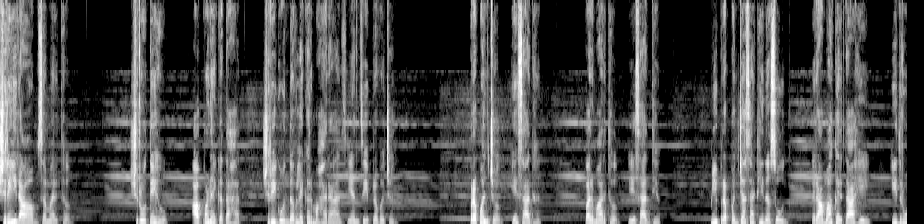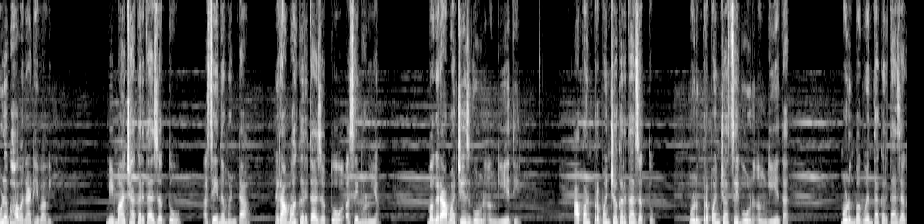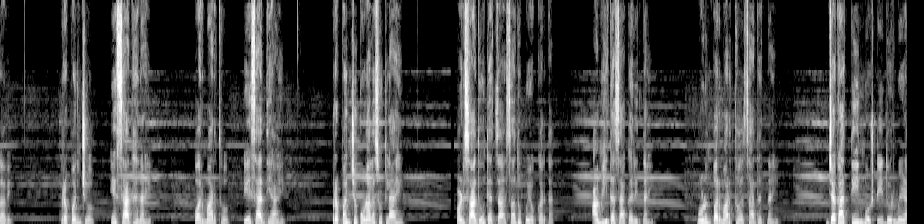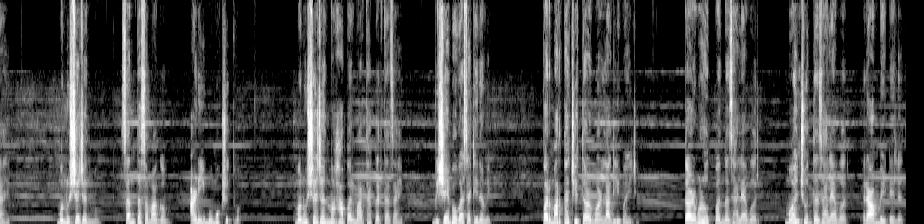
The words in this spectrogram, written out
श्रीराम समर्थ. श्रोते हो आपण ऐकत आहात श्री गोंदवलेकर महाराज यांचे प्रवचन. प्रपंच हे साधन परमार्थ हे साध्य. मी प्रपंचासाठी नसून रामाकरता आहे ही दृढ भावना ठेवावी. मी माझ्याकरता जगतो असे न म्हणता रामाकरता जगतो असे म्हणूया. मग रामाचेच गुण अंगी येतील. आपण प्रपंचाकरता जगतो. म्हणून प्रपंचाचे गुण अंगी येतात. म्हणून भगवंताकरता जगावे. प्रपंच हे साधन आहे. परमार्थ हे साध्य आहे. प्रपंच कोणाला सुटला आहे? पण साधू त्याचा सदुपयोग करतात. आम्ही तसा करीत नाही. म्हणून परमार्थ साधत नाही. जगात तीन गोष्टी दुर्मिळ आहेत. मनुष्यजन्म संत समागम आणि मुमुक्षुत्व. मनुष्यजन्म हा परमार्थाकरताच आहे. विषयभोगासाठी नव्हे. परमार्थाची तळमळ लागली पाहिजे. तळमळ उत्पन्न झाल्यावर मन शुद्ध झाल्यावर राम भेटेलच.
